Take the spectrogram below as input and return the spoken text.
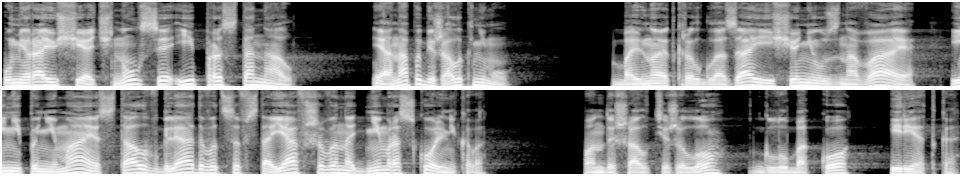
умирающий очнулся и простонал, и она побежала к нему. Больной открыл глаза и, еще не узнавая и не понимая, стал вглядываться в стоявшего над ним Раскольникова — он дышал тяжело, глубоко и редко.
